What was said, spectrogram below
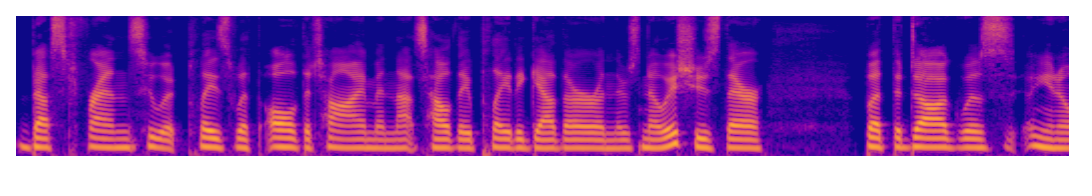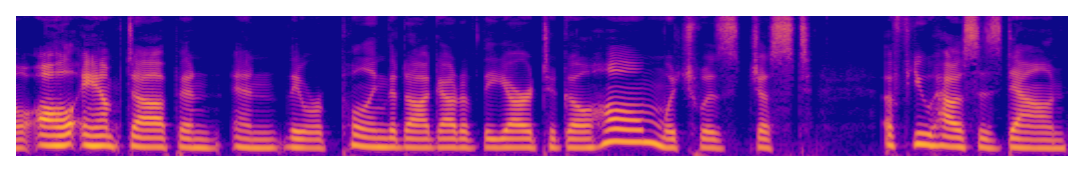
best friends who it plays with all the time, and that's how they play together, and there's no issues there. But the dog was, you know, all amped up, and and they were pulling the dog out of the yard to go home, which was just a few houses down.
